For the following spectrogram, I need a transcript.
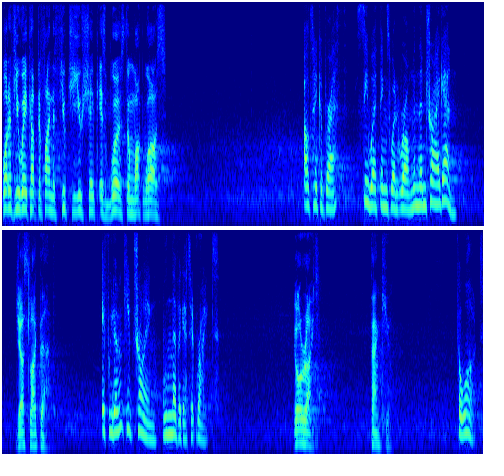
What if you wake up to find the future you shaped is worse than what was? I'll take a breath, see where things went wrong, and then try again. Just like that. If we don't keep trying, we'll never get it right. You're right. Thank you. For what?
